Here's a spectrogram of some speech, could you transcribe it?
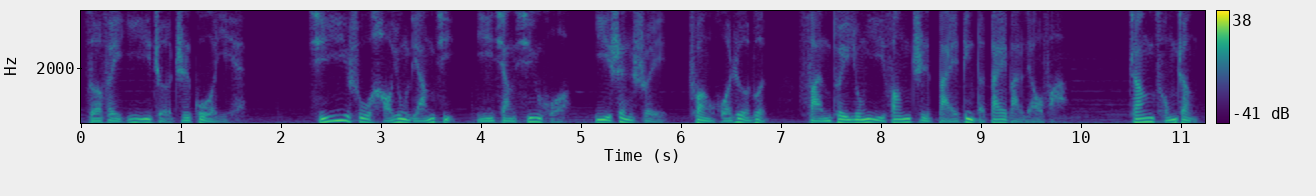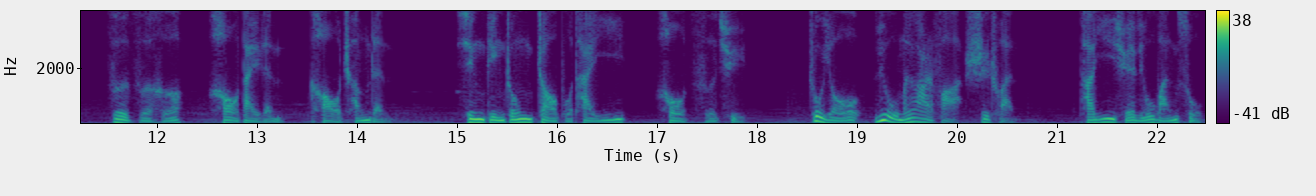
则非医者之过也。其医术好用良剂，以降心火、益肾水、创火热论。”反对用一方治百病的呆板疗法。张从正，字子和，号代人，考成人。兴定中赵普太医，后辞去，著有《六门二法失传》。他医学流完素，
